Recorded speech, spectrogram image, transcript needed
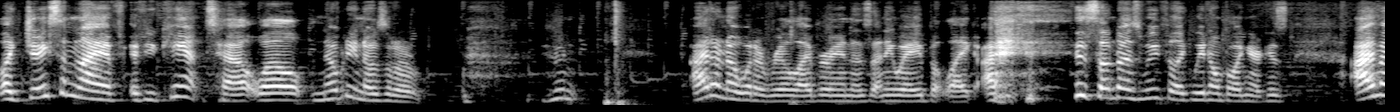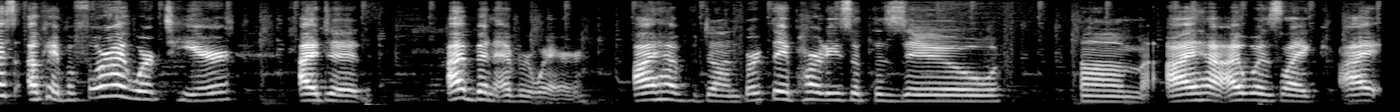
like jason and i if, if you can't tell well nobody knows what a who i don't know what a real librarian is anyway but like i sometimes we feel like we don't belong here because i must okay before i worked here i did i've been everywhere. I have done birthday parties at the zoo um, I I was like I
